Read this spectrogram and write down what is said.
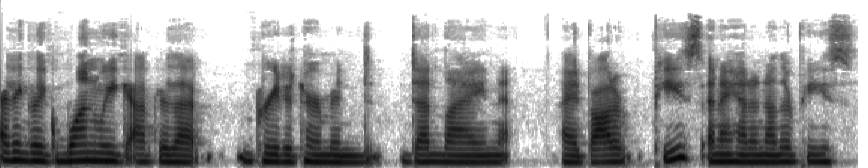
I think like one week after that predetermined deadline, I had bought a piece and I had another piece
